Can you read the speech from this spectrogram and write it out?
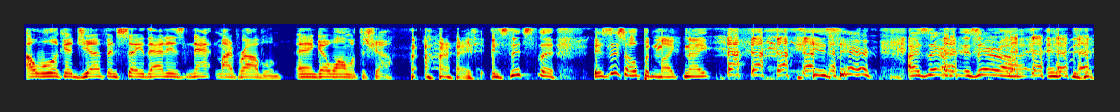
I will look at Jeff and say that is not my problem and go on with the show. All right. Is this the is this open mic night? is there is there is there a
